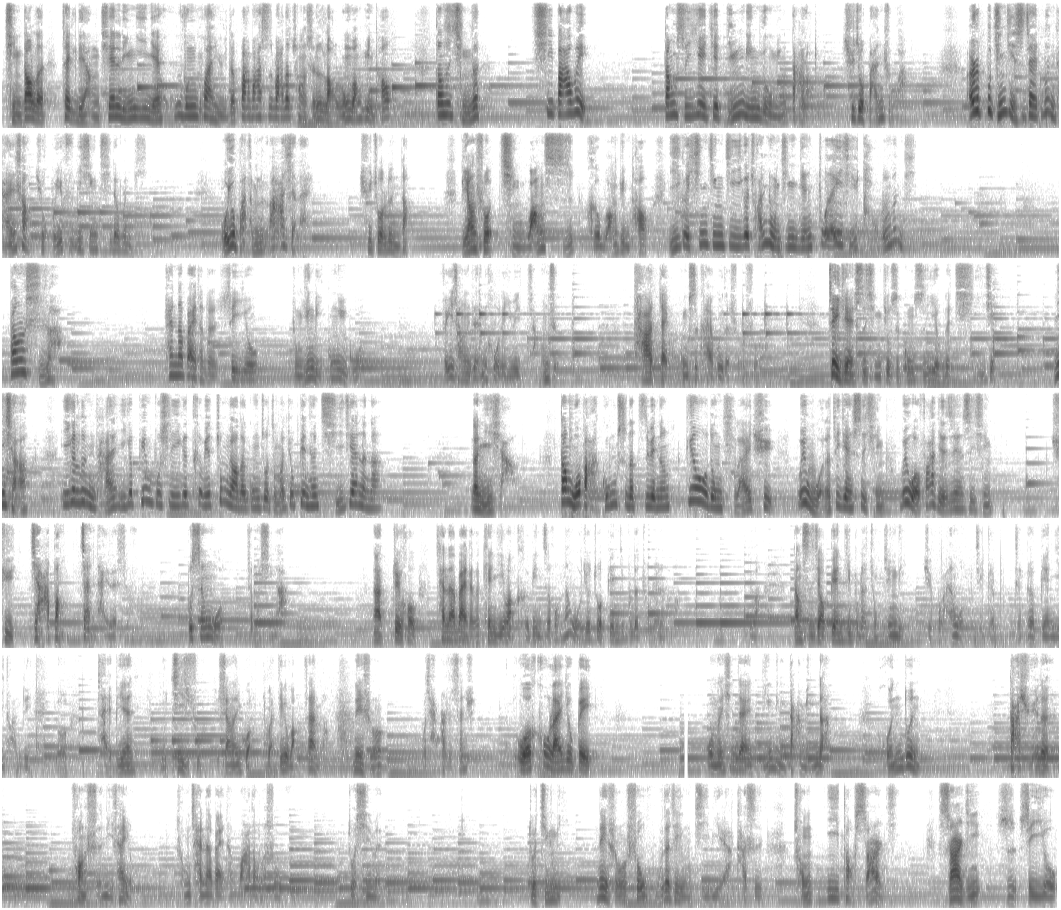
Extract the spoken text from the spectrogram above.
请到了在两千零一年呼风唤雨的八八四八的创始人老龙王俊涛，当时请了七八位当时业界鼎鼎有名大佬去做版主啊，而不仅仅是在论坛上去回复一星期的问题，我又把他们拉下来去做论道。比方说，请王石和王俊涛，一个新经济，一个传统经济人坐在一起去讨论问题。当时啊，ChinaByte 的 CEO 总经理龚玉国，非常仁厚的一位长者，他在公司开会的时候说，这件事情就是公司业务的旗舰。你想啊，一个论坛，一个并不是一个特别重要的工作，怎么就变成旗舰了呢？那你想？当我把公司的资源能调动起来，去为我的这件事情，为我发起的这件事情，去加磅站台的时候，不升我怎么行啊？那最后，China b i t 和天极网合并之后，那我就做编辑部的主任了嘛，对吧？当时叫编辑部的总经理，去管我们这个整个编辑团队，采编，有技术，就相当于管管这个网站嘛。那时候我才二十三岁，我后来就被。我们现在鼎鼎大名的混沌大学的创始人李善友，从 ChinaByte 挖到了搜狐，做新闻，做经理。那时候搜狐的这种级别啊，他是从一到十二级，十二级是 CEO，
